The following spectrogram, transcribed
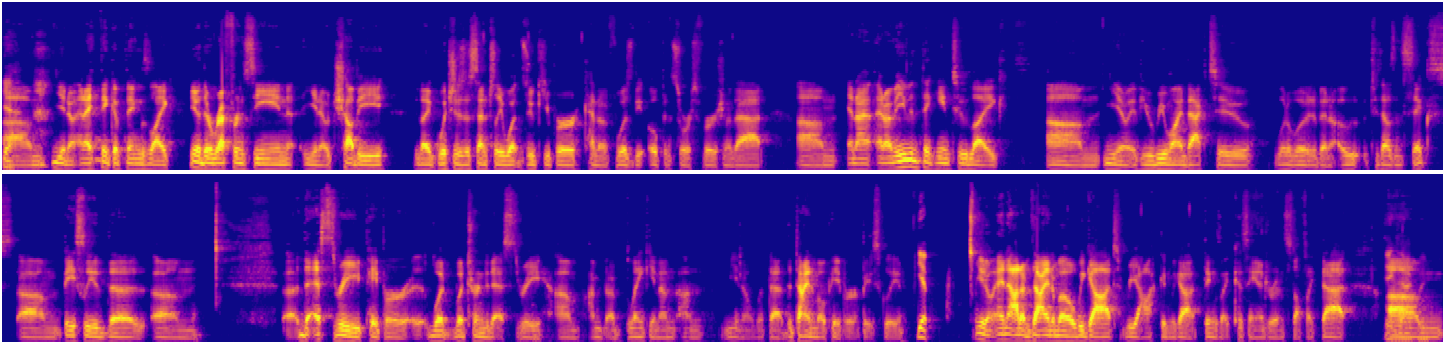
Yeah. Um, you know, and I think of things like, you know, they're referencing, you know, Chubby, like, which is essentially what Zookeeper kind of was the open source version of that. Um, and I, and I'm even thinking to like, um, you know, if you rewind back to what would have been 2006, um, basically the, um, uh, the S3 paper, what what turned into S3? Um, I'm, I'm, blanking on, on you know what that the Dynamo paper basically. Yep you know, and out of Dynamo we got Riak and we got things like Cassandra and stuff like that. Exactly. Um,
